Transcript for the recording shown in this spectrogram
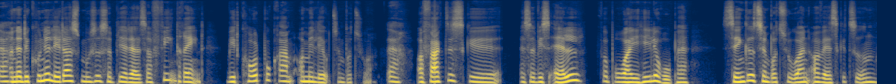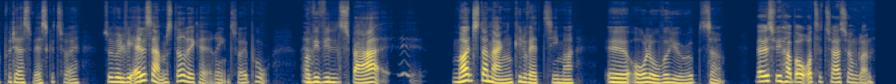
Ja. Og når det kun er lettere smudset, så bliver det altså fint rent ved et kort program og med lav temperatur. Ja. Og faktisk, øh, altså hvis alle forbrugere i hele Europa sænkede temperaturen og vasketiden på deres vasketøj, så vil vi alle sammen stadigvæk have rent tøj på, ja. og vi vil spare øh, monster mange kilowatt-timer øh, all over Europe. Så. Hvad hvis vi hopper over til tørretumbleren?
